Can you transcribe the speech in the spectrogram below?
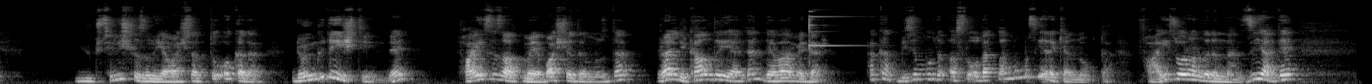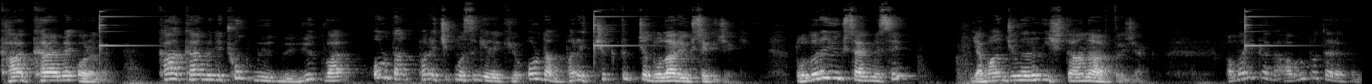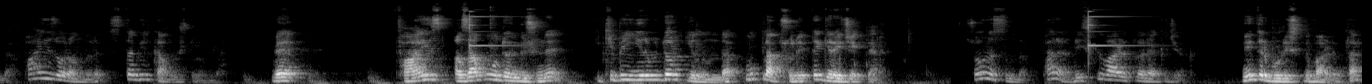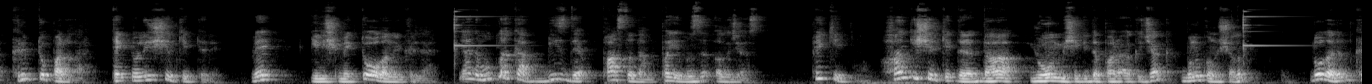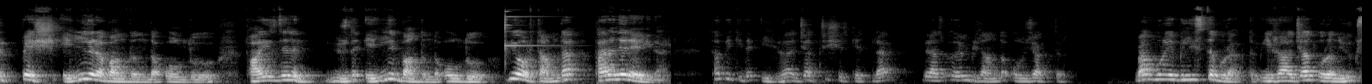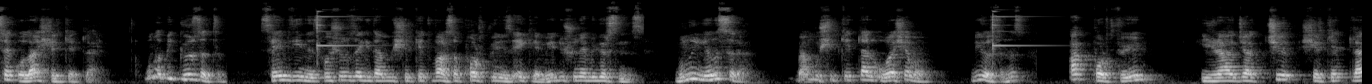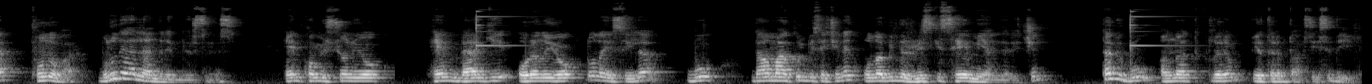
yükseliş hızını yavaşlattı o kadar. Döngü değiştiğinde faiz azaltmaya başladığımızda rally kaldığı yerden devam eder. Fakat bizim burada asıl odaklanmamız gereken nokta faiz oranlarından ziyade KKM oranı. KKM'de çok büyük bir yük var. Oradan para çıkması gerekiyor. Oradan para çıktıkça dolar yükselecek. Doların yükselmesi yabancıların iştahını artıracak. Amerika ve Avrupa tarafında faiz oranları stabil kalmış durumda. Ve faiz azaltma döngüsüne 2024 yılında mutlak surette girecekler. Sonrasında para riskli varlıklara akacak. Nedir bu riskli varlıklar? Kripto paralar, teknoloji şirketleri ve gelişmekte olan ülkeler. Yani mutlaka biz de pastadan payımızı alacağız. Peki hangi şirketlere daha yoğun bir şekilde para akacak? Bunu konuşalım. Doların 45-50 lira bandında olduğu, faizlerin %50 bandında olduğu bir ortamda para nereye gider? Tabii ki de ihracatçı şirketler biraz ön planda olacaktır. Ben buraya bir liste bıraktım. İhracat oranı yüksek olan şirketler. Buna bir göz atın. Sevdiğiniz, hoşunuza giden bir şirket varsa portföyünüze eklemeyi düşünebilirsiniz. Bunun yanı sıra ben bu şirketlerle uğraşamam diyorsanız Ak Portföy'ün ihracatçı şirketler fonu var. Bunu değerlendirebilirsiniz. Hem komisyonu yok, hem vergi oranı yok. Dolayısıyla bu daha makul bir seçenek olabilir riski sevmeyenler için. Tabii bu anlattıklarım yatırım tavsiyesi değil.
